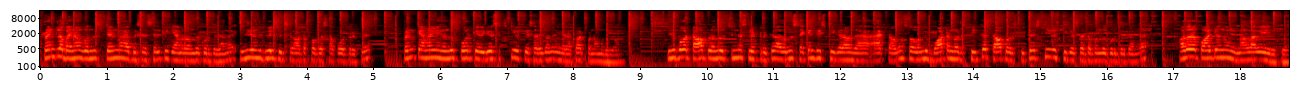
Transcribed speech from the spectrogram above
ஃப்ரண்ட்டில் பார்த்தீங்கன்னா வந்து ten mega pixel selfie camera வந்து கொடுத்துருக்காங்க. இதுலேயும் வந்து dual pixel auto focus support இருக்குது ஃப்ரண்ட் கேமரா நீங்கள் வந்து four K video sixty F வரைக்கும் வந்து நீங்கள் ரெக்கார்ட் பண்ண முடியும். இது போக டாப்பில் வந்து ஒரு சின்ன ஸ்லிட் இருக்குது அது வந்து செகண்டரி ஸ்பீக்கராக வந்து ஆக்ட் ஆகும். ஸோ வந்து பாட்டம் ஒரு ஸ்பீக்கர் டாப் ஒரு ஸ்பீக்கர் ஸ்டீரியோ ஸ்பீக்கர் செட்டப் வந்து கொடுத்துருக்காங்க. அதோட குவாலிட்டி வந்து உங்களுக்கு நல்லாவே இருக்குது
